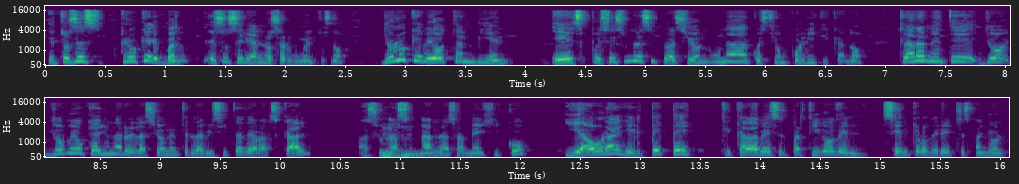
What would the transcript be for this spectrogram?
Entonces, creo que, bueno, esos serían los argumentos, ¿no? Yo lo que veo también es, pues, es una situación, una cuestión política, ¿no? Claramente, yo, yo veo que hay una relación entre la visita de Abascal hace unas uh -huh. semanas a México y ahora el PP, que cada vez, el partido del centro derecha español,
